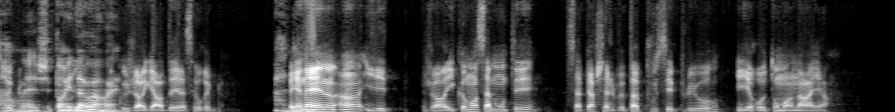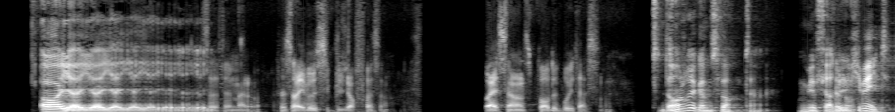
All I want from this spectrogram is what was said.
Ah ouais, j'ai pas envie de l'avoir, ouais. Du coup, je l'ai regardé, là, c'est horrible. Ah Il y en a même un, il est genre, il commence à monter, sa perche, elle veut pas pousser plus haut et il retombe en arrière. Oh, aïe, aïe, aïe, aïe, aïe, aïe, aïe. Ça, ça fait mal. ouais. Ça, ça arrive aussi plusieurs fois, ça. Ouais, c'est un sport de brutasse. C'est dangereux comme sport. Putain. Vaut mieux faire de l'ultimate.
